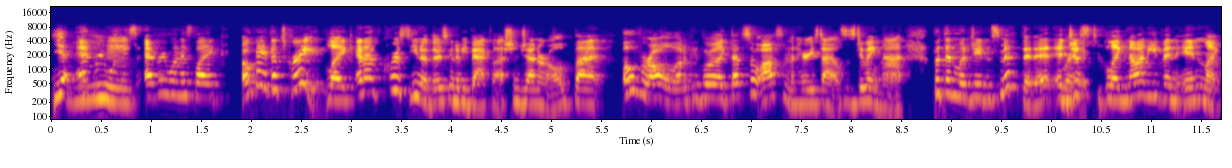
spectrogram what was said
Yeah, everyone Mhm. is everyone is like, okay, that's great. Like, and of course, you know, there's going to be backlash in general, but overall, a lot of people are like, that's so awesome that Harry Styles is doing that. But then when Jaden Smith did it, and Right. just like not even in like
